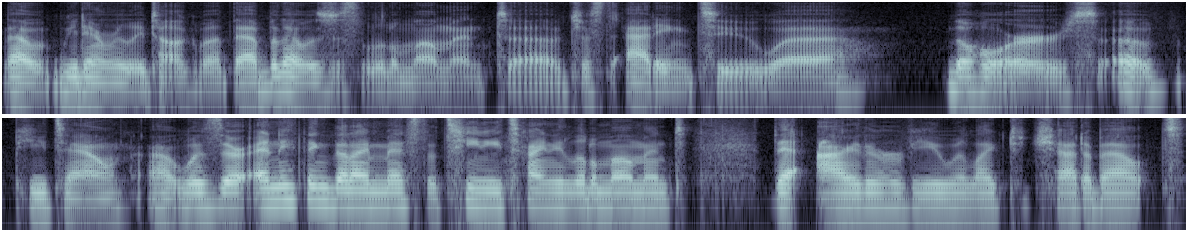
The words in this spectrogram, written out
that we didn't really talk about that, but that was just a little moment, uh, just adding to uh, the horrors of P-Town. Uh, was there anything that I missed, a teeny tiny little moment that either of you would like to chat about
